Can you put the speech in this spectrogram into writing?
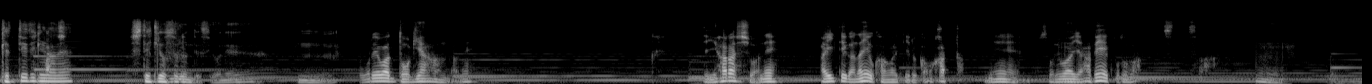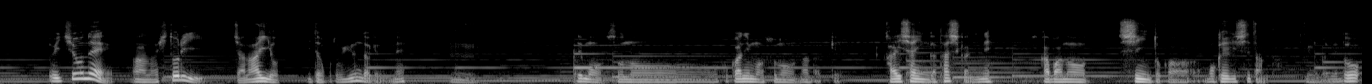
決定的なね、指摘をするんですよね。うん。俺はドギャーンだね。で、井原氏はね、相手が何を考えているか分かった。ねえそれはやべえことだ。つってさ。うん。一応ね、あの、一人じゃないよ、みたいなことを言うんだけどね。うん。でも、その、他にも、その、なんだっけ、会社員が確かにね、墓場のシーンとか目撃してたんだって言うんだけど、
